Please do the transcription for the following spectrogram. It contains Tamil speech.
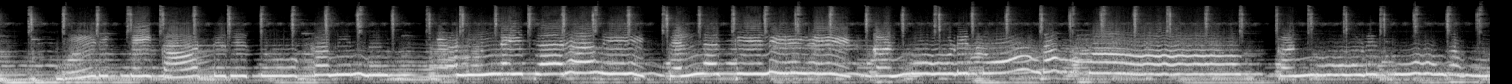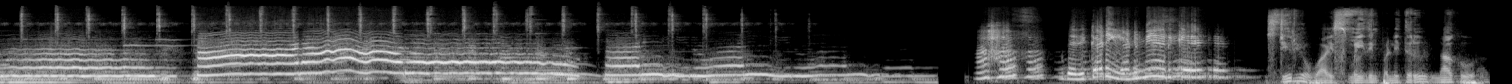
பொழுது தூக்கமில்லை முல்லை தரவே செல்லத்திலே கண்மூடி தூங்கம்மா கண்மூடி தூங்கம்மா ஆஹா இந்த ரெக்கார்டிங் இனிமையா இருக்கு. Stereo voice Maideen Pallitheru Nagore.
